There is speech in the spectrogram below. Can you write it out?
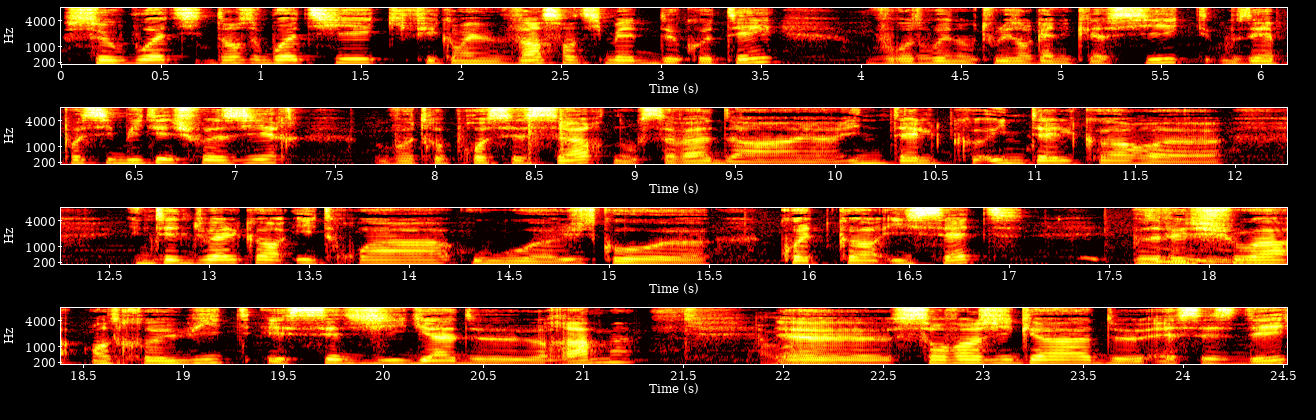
ce boîtier, dans ce boîtier qui fait quand même 20 cm de côté, vous retrouvez donc tous les organes classiques. Vous avez possibilité de choisir votre processeur. Donc ça va d'un Intel, Intel Core, euh, Intel Dual Core i3 ou euh, jusqu'au Quad Core i7. Vous avez le choix entre 8 et 7 Go de RAM. Euh, 120 Go de SSD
